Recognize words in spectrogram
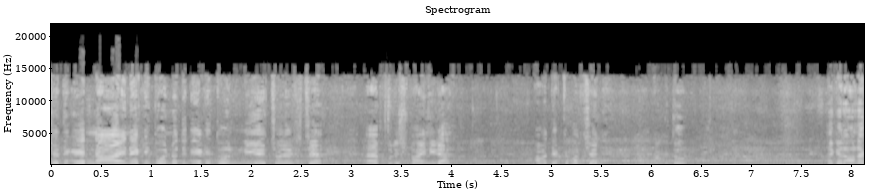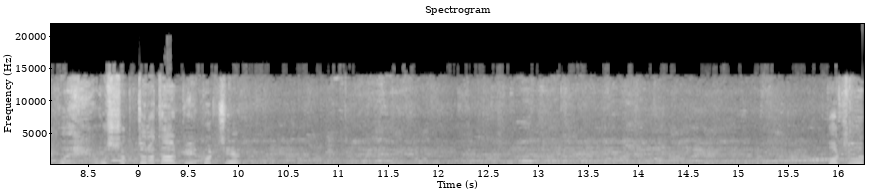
সেদিকে না এনে কিন্তু অন্যদিকে কিন্তু নিয়ে চলে এসেছে পুলিশ বাহিনীরা। আপনারা দেখতে পাচ্ছেন কিন্তু এখানে অনেক উৎসুক জনতা ভিড় করছে। প্রচুর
